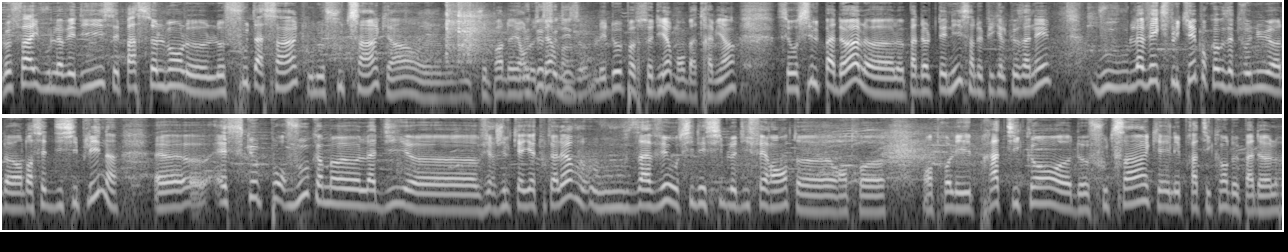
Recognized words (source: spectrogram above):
Le five, vous l'avez dit, c'est pas seulement le, le, foot à 5 ou le foot 5, hein, euh, je sais pas d'ailleurs le terme. Disent, hein. Les deux peuvent se dire, bon bah très bien. C'est aussi le paddle, euh, le paddle tennis hein, depuis quelques années. Vous l'avez expliqué pourquoi vous êtes venu euh, dans, dans, cette discipline. Euh, Est-ce que pour vous, comme euh, l'a dit Virgile Caillet tout à l'heure, vous avez aussi des cibles différentes entre, entre les pratiquants de foot 5 et les pratiquants de paddle?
